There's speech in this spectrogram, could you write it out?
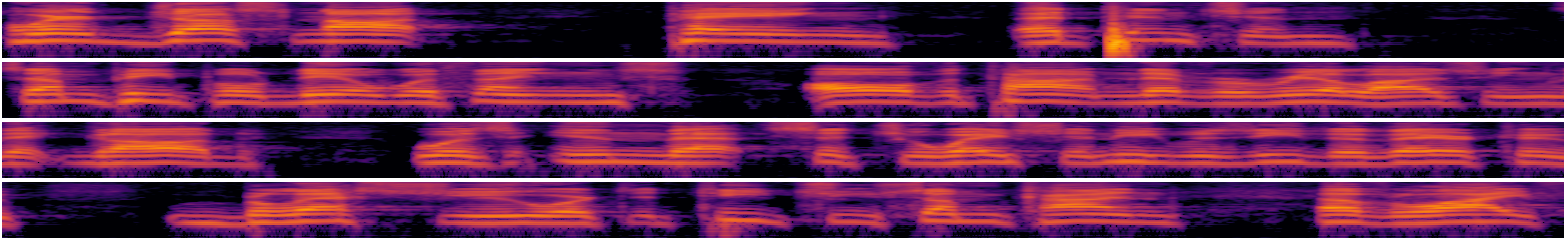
We're just not paying attention. Some people deal with things all the time, never realizing that God was in that situation. He was either there to bless you or to teach you some kind of life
